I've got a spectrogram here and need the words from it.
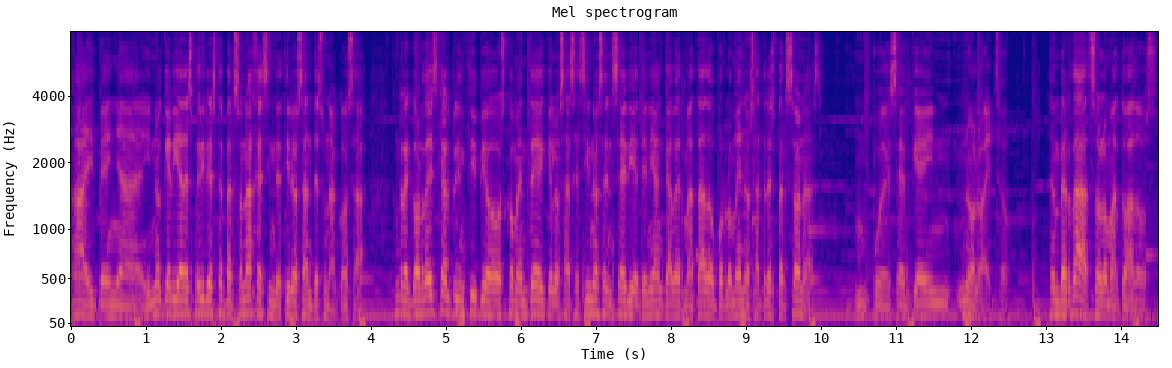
Ay, Peña, y no quería despedir este personaje sin deciros antes una cosa. ¿Recordáis que al principio os comenté que los asesinos en serie tenían que haber matado por lo menos a tres personas? Pues Ed Gein no lo ha hecho. En verdad, solo mató a dos.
